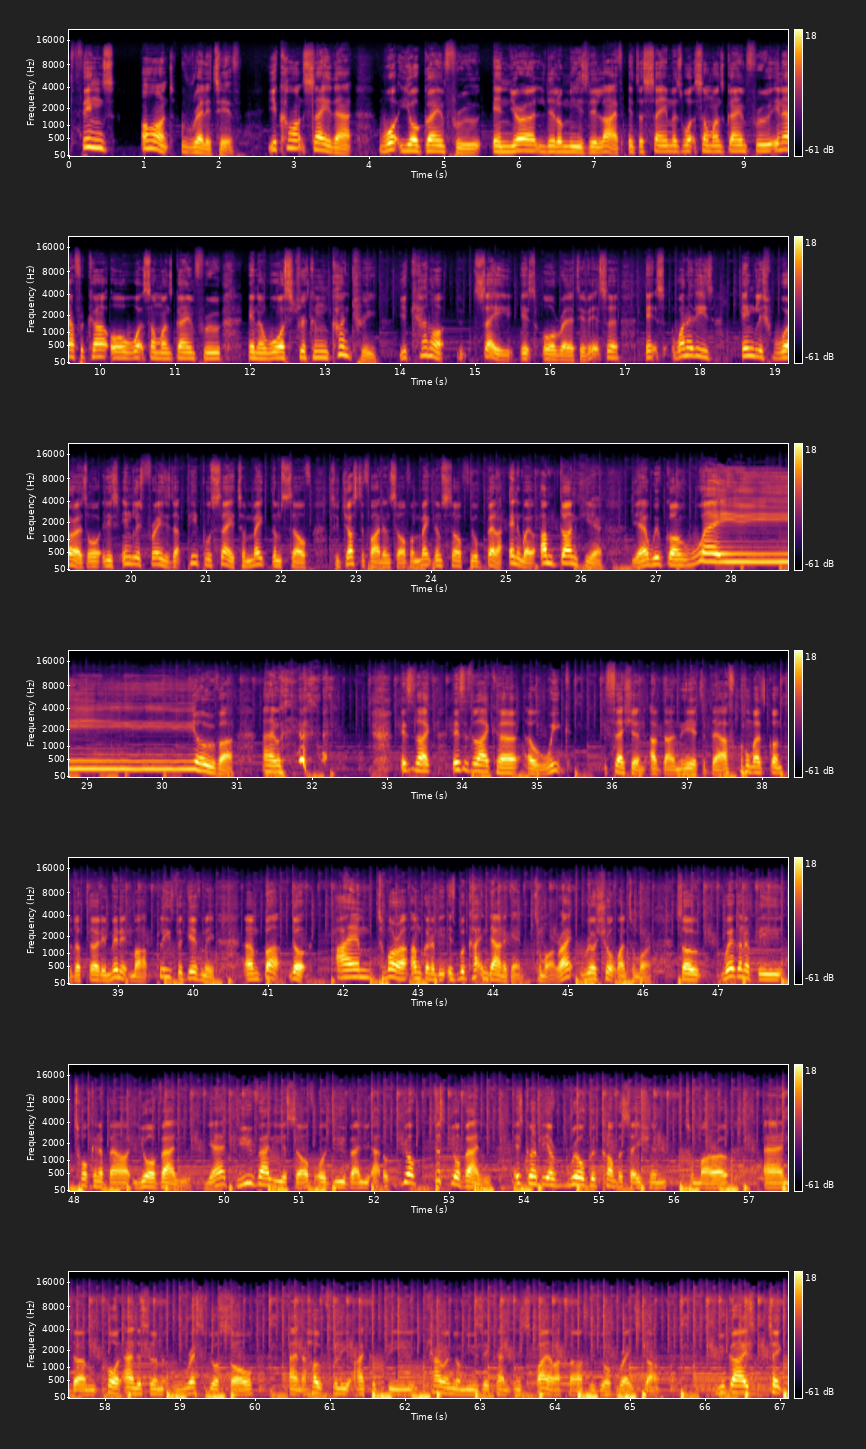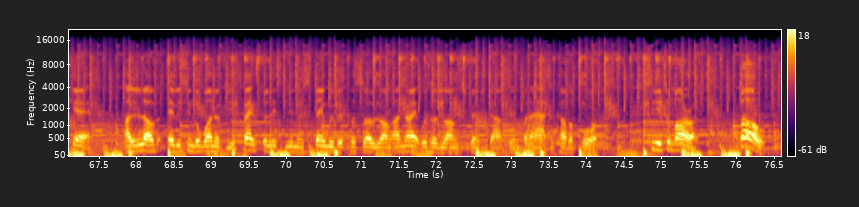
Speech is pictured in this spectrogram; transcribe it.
Things aren't relative. You can't say that what you're going through in your little measly life is the same as what someone's going through in Africa or what someone's going through in a war stricken country. You cannot say it's all relative. It's a it's one of these English words or these English phrases that people say to make themselves to justify themselves and make themselves feel better. Anyway, I'm done here. Yeah, we've gone way over. And it's like this is like a, a week session I've done here today. I've almost gone to the 30 minute mark. Please forgive me. Um, but look, I am tomorrow. I'm gonna be. Is we're cutting down again tomorrow, right? Real short one tomorrow. So we're gonna be talking about your value. Yeah. Do you value yourself or do you value uh, your just your value? It's gonna be a real good conversation tomorrow. And um, Paul Anderson, rest your soul. And hopefully, I could be carry on your music and inspire my class with your great stuff. You guys take care. I love every single one of you. Thanks for listening and staying with it for so long. I know it was a long, stretched out thing, but I had to cover four. See you tomorrow. Bo!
